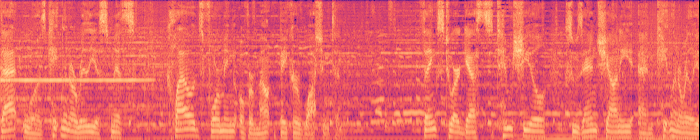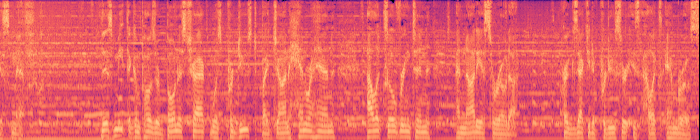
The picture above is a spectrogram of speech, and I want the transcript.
That was Kaitlyn Aurelia Smith's Clouds Forming Over Mount Baker, Washington. Thanks to our guests Tim Scheel, Suzanne Ciani, and Kaitlyn Aurelia Smith. This Meet the Composer bonus track was produced by John Hanrahan, Alex Overington, and Nadia Sirota. Our executive producer is Alex Ambrose.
